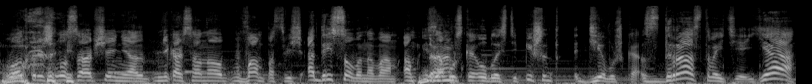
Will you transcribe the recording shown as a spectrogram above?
Вот пришло сообщение, мне кажется, оно вам посвящено, адресовано вам, ам- из Да. Амурской области. Пишет девушка. Здравствуйте, я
